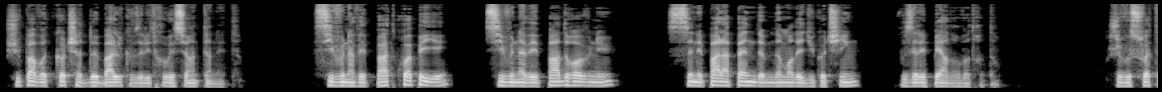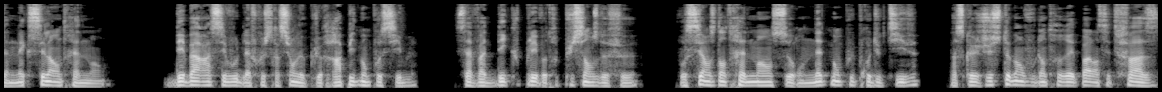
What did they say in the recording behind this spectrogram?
je suis pas votre coach à deux balles que vous allez trouver sur Internet. Si vous n'avez pas de quoi payer, si vous n'avez pas de revenus, ce n'est pas la peine de me demander du coaching, vous allez perdre votre temps. Je vous souhaite un excellent entraînement. Débarrassez-vous de la frustration le plus rapidement possible. Ça va décupler votre puissance de feu. Vos séances d'entraînement seront nettement plus productives parce que justement vous n'entrerez pas dans cette phase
